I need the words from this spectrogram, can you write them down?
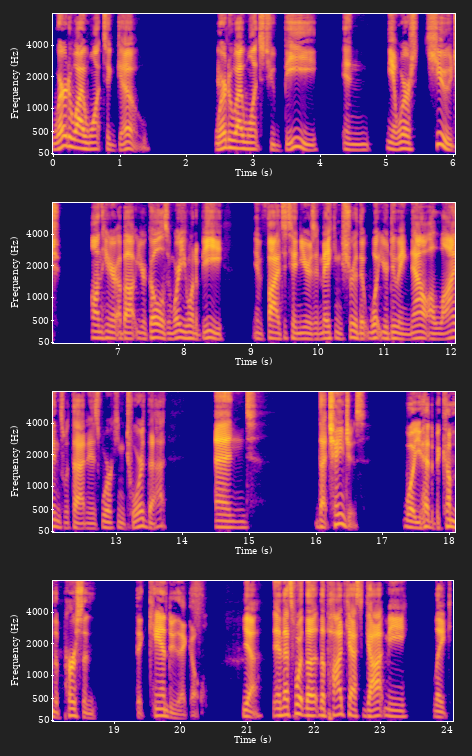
where do I want to go? Where do I want to be in, you know, we're huge on here about your goals and where you want to be in five to 10 years and making sure that what you're doing now aligns with that and is working toward that. And that changes. Well, you had to become the person that can do that goal. Yeah. And that's what the the podcast got me like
